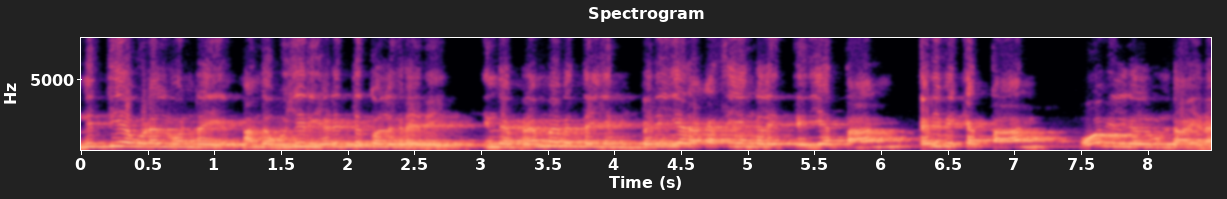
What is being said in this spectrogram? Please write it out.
நித்திய உடல் ஒன்றை அந்த உயிர் எடுத்துக் கொள்ளுகிறது. இந்த பிரம்ம வித்தையின் பெரிய ரகசியங்களை தெரியத்தான் தெரிவிக்கத்தான் கோவில்கள் உண்டாயின.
